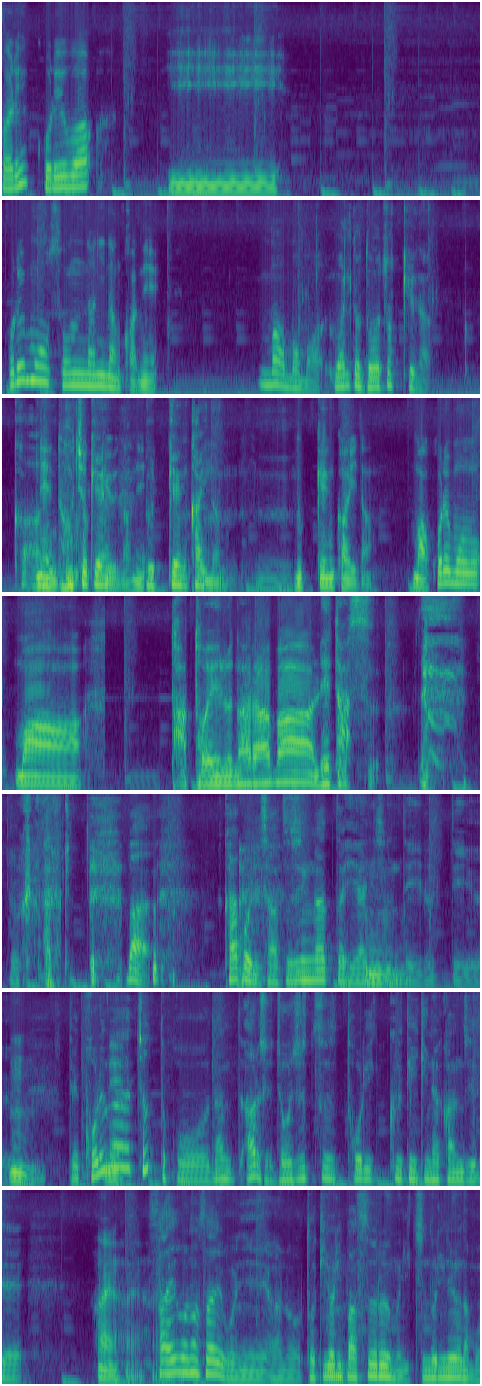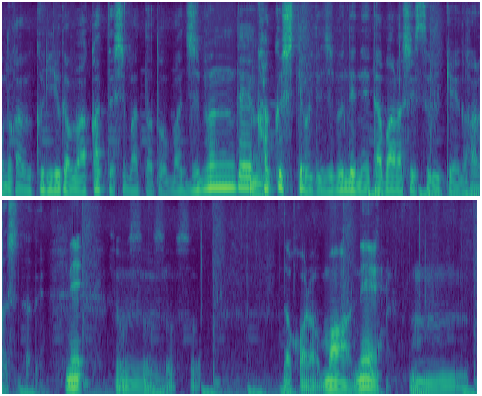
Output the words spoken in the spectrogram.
あれ？これは、えー、これもそんなになんかね、まあまあまあ割と同直球なね同直球なね。物件階段、うん。物件階段。まあこれも、まあ、例えるならば、レタス。よくわかまあ過去に殺人があった部屋に住んでいるっていう、うん。でこれはちょっとこう、なんある種叙述トリック的な感じではいはいはい。最後の最後にあの時折バスルームに血のりのようなものが浮く理由が分かってしまったと、まあ、自分で隠しておいて自分でネタばらしする系の話だね、ね。そうそうそうそう。だからまあね、うん、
